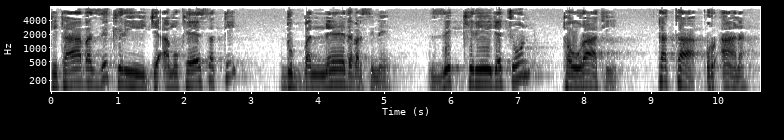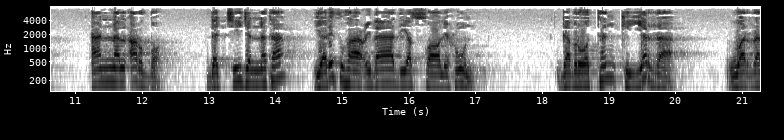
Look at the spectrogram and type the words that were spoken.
kitaaba zikrii je'amu keessatti dubbannee dabarsine zikrii jechuun tawraatii takka qur'aana anna al-arda dachii jannataa yarithuhaa cibaadiya الصالحون gabrootan kiyyarraa warra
